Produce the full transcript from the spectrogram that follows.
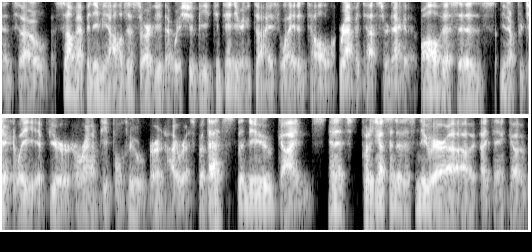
And so some epidemiologists argue that we should be continuing to isolate until rapid tests are negative. All this is, you know, particularly if you're around people who are at high risk. But that's the new guidance. And it's putting us into this new era, I think, of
